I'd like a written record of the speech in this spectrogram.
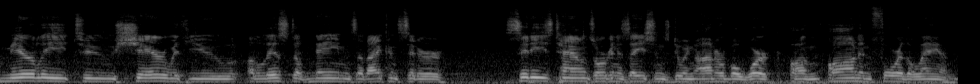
merely to share with you a list of names that I consider cities, towns, organizations doing honorable work on, on and for the land.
